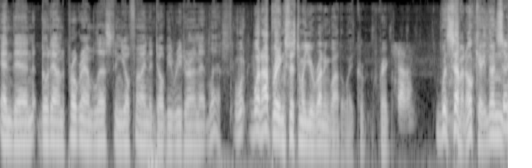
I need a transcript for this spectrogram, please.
and then go down the program list, and you'll find Adobe Reader on that list. What, what operating system are you running, by the way, Craig? Seven. With seven. Okay, then So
